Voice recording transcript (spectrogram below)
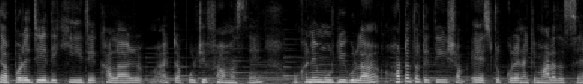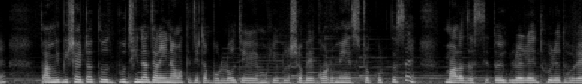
তারপরে যে দেখি যে খালার একটা পোলট্রি ফার্ম আছে, ওখানে মুরগিগুলা হঠাৎ হঠাৎই সব স্ট্রোক করে নাকি মারা যাচ্ছে। তো আমি বিষয়টা তো বুঝি না, জানি না আমাকে যেটা বলল যে মুরগিগুলো সবে গরমে স্ট্রোক করতেছে, মারা যাচ্ছে। তো ওইগুলোরে ধরে ধরে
